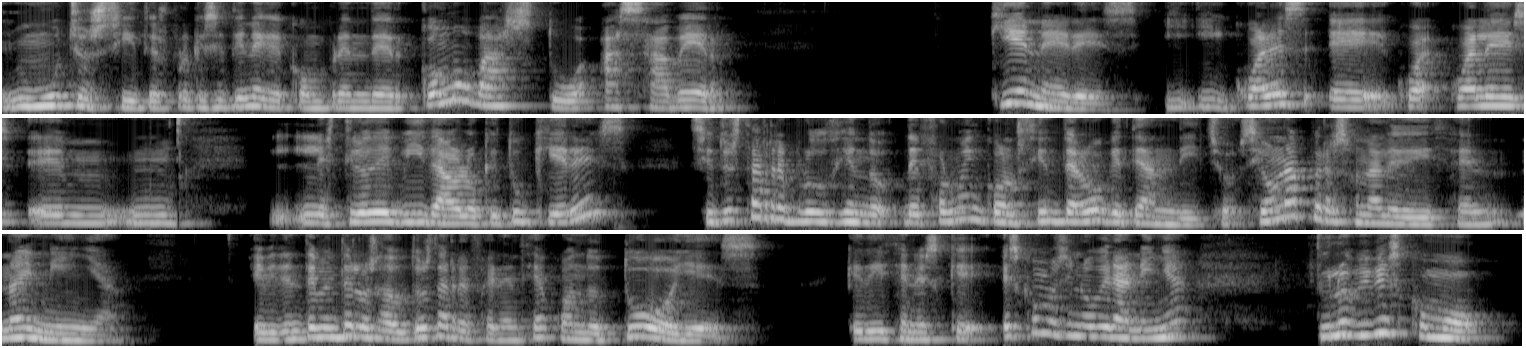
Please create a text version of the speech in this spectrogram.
muchos sitios, porque se tiene que comprender cómo vas tú a saber quién eres y, cuál es, eh, cuál, es em, el estilo de vida o lo que tú quieres, si tú estás reproduciendo de forma inconsciente algo que te han dicho. Si a una persona le dicen, no hay niña, evidentemente los adultos de referencia, cuando tú oyes que dicen es que es como si no hubiera niña, tú lo vives como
